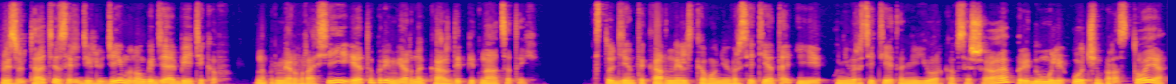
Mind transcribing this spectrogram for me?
В результате среди людей много диабетиков. Например, в России это примерно каждый пятнадцатый. Студенты Корнельского университета и Университета Нью-Йорка в США придумали очень простое,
